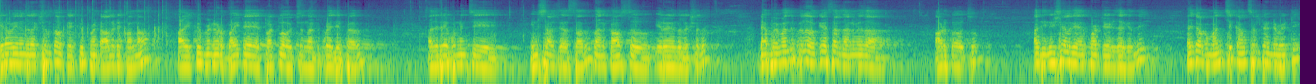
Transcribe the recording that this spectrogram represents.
ఇరవై ఎనిమిది లక్షలతో ఒక ఎక్విప్మెంట్ ఆల్రెడీ కొన్నాం. ఆ ఎక్విప్మెంట్ కూడా బయటే ట్రక్లో వచ్చిందంటే ఇప్పుడే చెప్పారు. అది రేపటి నుంచి ఇన్స్టాల్ చేస్తారు. దాని కాస్ట్ ఇరవై ఎనిమిది లక్షలు. డెబ్బై మంది పిల్లలు ఒకేసారి దాని మీద ఆడుకోవచ్చు. అది ఇనిషియల్గా ఏర్పాటు చేయడం జరిగింది. అయితే ఒక మంచి కన్సల్టెంట్ పెట్టి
